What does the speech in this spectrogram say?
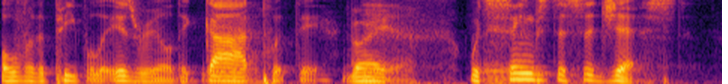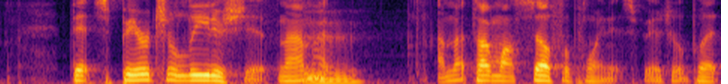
over the people of Israel that God put there right. Yeah. which seems to suggest that spiritual leadership. Now, I'm not, mm-hmm. I'm not talking about self-appointed spiritual, but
